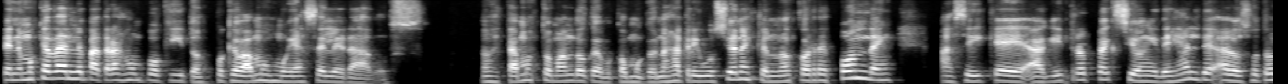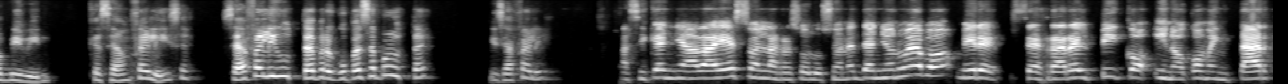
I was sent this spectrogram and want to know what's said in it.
Tenemos que darle para atrás un poquito porque vamos muy acelerados. Nos estamos tomando como que unas atribuciones que no nos corresponden, así que haga introspección y deje a los otros vivir, que sean felices. Sea feliz usted, preocúpese por usted y sea feliz. Así que añada eso en las resoluciones de Año Nuevo. Mire, cerrar el pico y no comentar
